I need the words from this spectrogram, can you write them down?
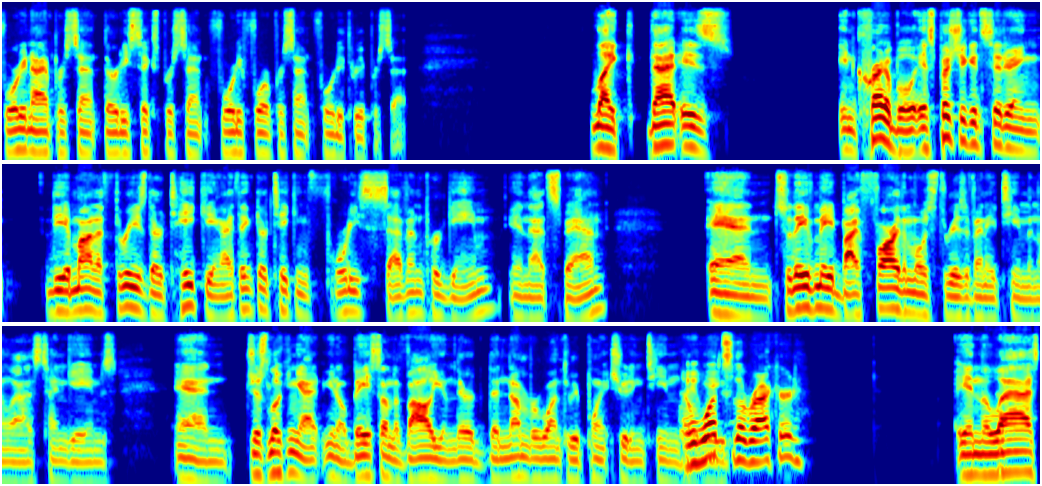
49%, 36%, 44%, 43%. Like that is incredible, especially considering the amount of threes they're taking. I think they're taking 47 per game in that span. And so they've made by far the most threes of any team in the last 10 games. And just looking at, you know, based on the volume, they're the number one three point shooting team. And what's the record? in the last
